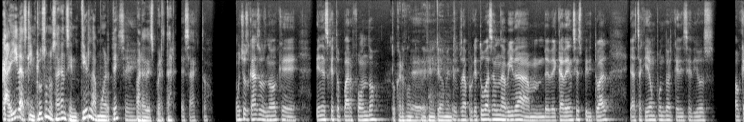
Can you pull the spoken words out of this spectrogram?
Caídas que incluso nos hagan sentir la muerte para despertar. Exacto. Muchos casos, ¿no? Que tienes que topar fondo. Tocar fondo, eh, definitivamente. O sea, porque tú vas en una vida mm, de decadencia espiritual y hasta que llega un punto en el que dice Dios, ok,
